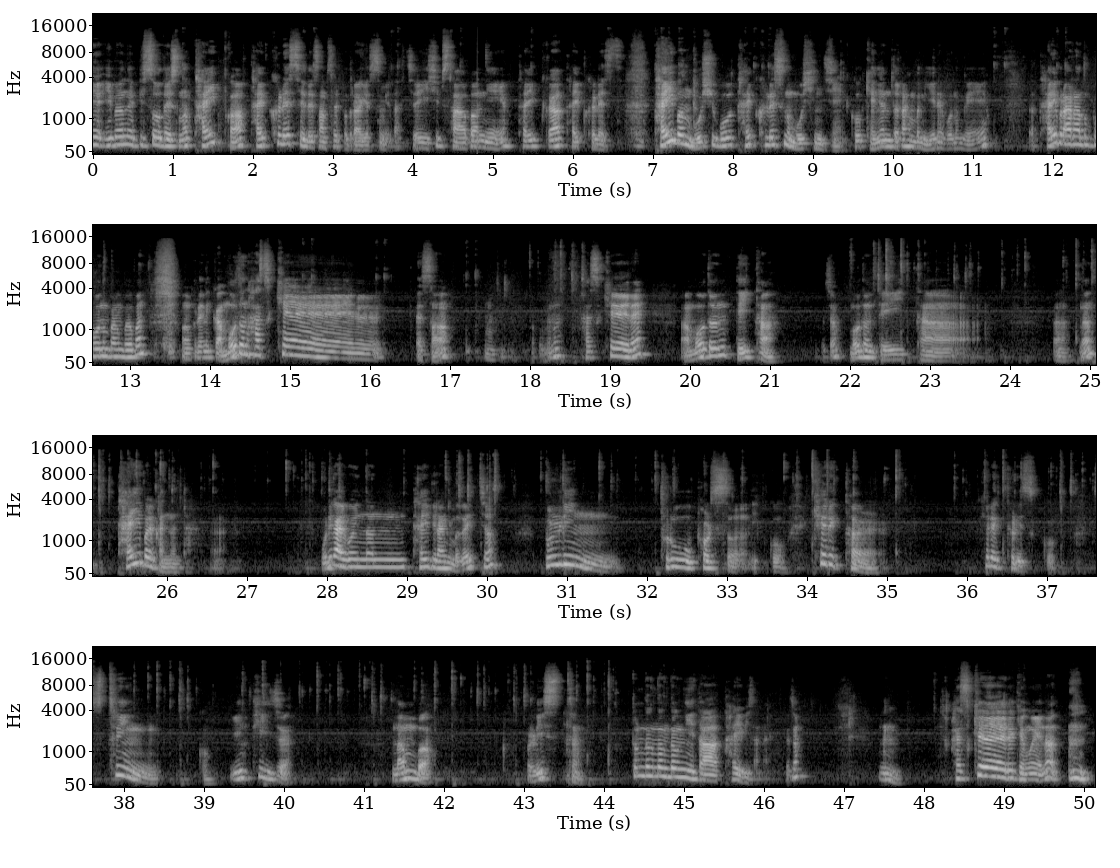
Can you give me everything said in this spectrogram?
예, 이번 에피소드에서는 타입과 타입 클래스에 대해서 한번 살펴보도록 하겠습니다. 제 24번이에요. 타입과 타입 클래스. 타입은 무엇이고 타입 클래스는 무엇인지 그 개념들을 한번 이해해 보는 거예요. 타입을 알아보는 방법은 어, 그러니까 모든 하스켈에서 음, 하스켈의 어, 모든 데이터 그죠? 모든 데이터는 타입을 갖는다. 우리가 알고 있는 타입이라는 게 뭐가 있죠? 불린 true, false 있고 캐릭터 캐릭터 있고 string 있고 integer number list 등등등등이 다 타입이잖아요. 그죠? 음. 하스켈의 경우에는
